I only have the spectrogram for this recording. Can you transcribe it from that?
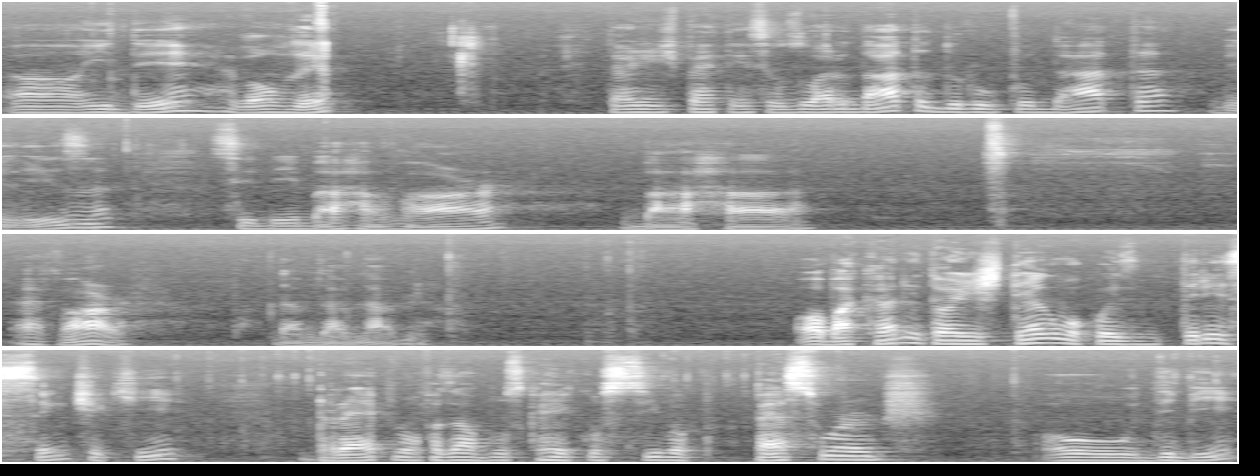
Uh, ID, vamos ver. Então a gente pertence ao usuário data do grupo data, beleza? cd barra var barra é var www. Ó, bacana, então a gente tem alguma coisa interessante aqui. Rep, vamos fazer uma busca recursiva password ou db.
